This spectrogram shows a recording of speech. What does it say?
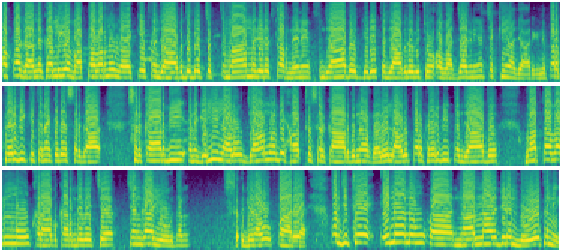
ਆਪਾਂ ਗੱਲ ਕਰ ਲਈਏ ਵਾਤਾਵਰਨ ਨੂੰ ਲੈ ਕੇ ਪੰਜਾਬ ਦੇ ਵਿੱਚ तमाम ਜਿਹੜੇ ਧਰਨੇ ਨੇ ਪੰਜਾਬ ਜਿਹੜੀ ਪੰਜਾਬ ਦੇ ਵਿੱਚੋਂ ਆਵਾਜ਼ਾਂ ਜਿਹੜੀਆਂ ਚੱਕੀਆਂ ਜਾ ਰਹੀਆਂ ਨੇ ਪਰ ਫਿਰ ਵੀ ਕਿਤੇ ਨਾ ਕਿਤੇ ਸਰਕਾਰ ਸਰਕਾਰ ਦੀ ਅਣਗਹਿਲੀ ਲਾ ਲਓ ਜਾਂ ਉਹਨਾਂ ਦੇ ਹੱਥ ਸਰਕਾਰ ਦੇ ਨਾਲ ਰਲੇ ਲਾ ਲਓ ਪਰ ਫਿਰ ਵੀ ਪੰਜਾਬ ਵਾਤਾਵਰਨ ਨੂੰ ਖਰਾਬ ਕਰਨ ਦੇ ਵਿੱਚ ਚੰਗਾ ਯੋਗਦਾਨ ਸ- ਜਿਹੜਾ ਉਹ ਪਾ ਰਿਹਾ। ਪਰ ਜਿੱਥੇ ਇਹਨਾਂ ਨੂੰ ਅਹ, ਨਾਲ ਨਾਲ ਜਿਹੜੇ ਲੋਕ ਨੇ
